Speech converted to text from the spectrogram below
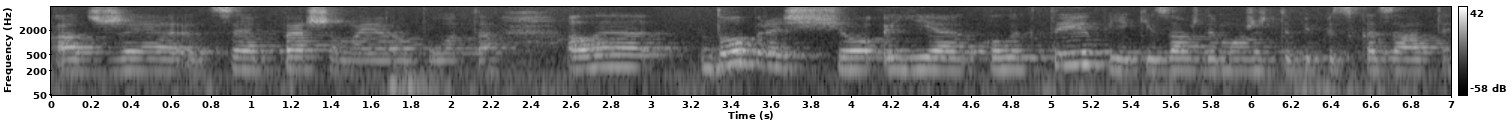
адже це перша моя робота. Але добре, що є колектив, який завжди може тобі підсказати.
